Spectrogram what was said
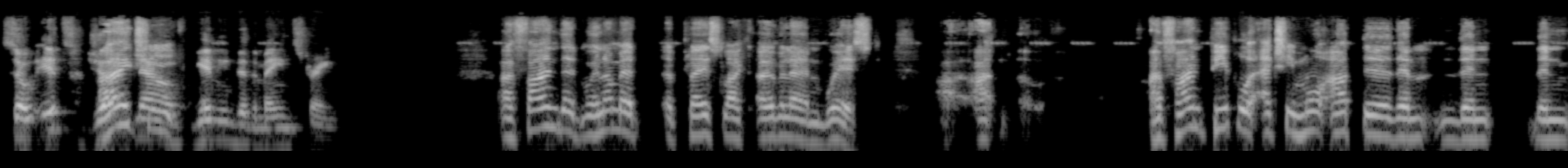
So it's just actually, now getting to the mainstream. I find that when i'm at a place like overland west I, I, I find people actually more out there than than than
